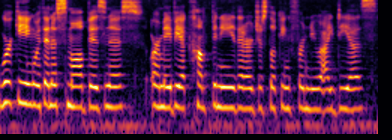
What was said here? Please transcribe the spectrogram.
working within a small business or maybe a company that are just looking for new ideas.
